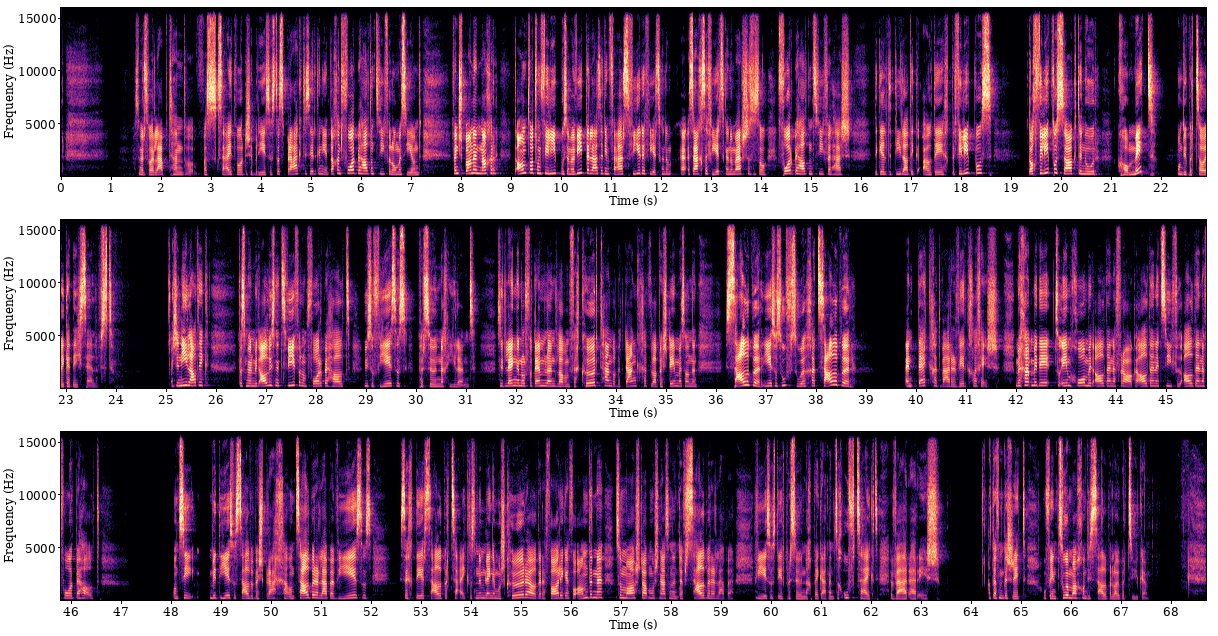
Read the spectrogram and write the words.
was wir so erlebt haben, was gesagt wurde über Jesus, das prägt uns irgendwie. Und da können Vorbehalte und Zweifel um sein. Und ich finde es spannend, nachher die Antwort von Philippus, wenn wir weiterlesen im Vers 44 und, äh, 46, wenn du merkst, dass du so Vorbehalte und Zweifel hast, dann gilt die Einladung auch dich. Der Philippus, doch Philippus sagte nur, komm mit und überzeuge dich selbst. Es ist eine Einladung, dass wir mit all unseren Zweifeln und Vorbehalten uns auf Jesus persönlich einlassen. Nicht länger nur von dem lassen, was wir vielleicht gehört haben oder denken, bestimmen, sondern selber Jesus aufsuchen, selber entdecken, wer er wirklich ist. Wir können mit zu ihm kommen mit all diesen Fragen, all diesen Zweifeln, all diesen Vorbehalten. Und sie mit Jesus selber besprechen und selber erleben, wie Jesus sich dir selber zeigt. Dass du nicht mehr länger musst hören oder Erfahrungen von anderen zum Maßstab musst nehmen, sondern du darfst selber erleben, wie Jesus dir persönlich begegnet und sich aufzeigt, wer er ist. Also dürfen wir den Schritt auf ihn zumachen und uns selber überzeugen.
